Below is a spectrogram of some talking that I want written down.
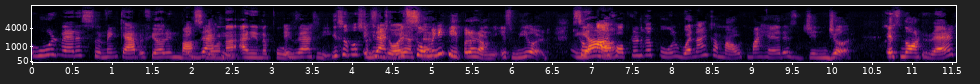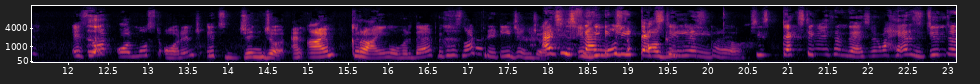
who would wear a swimming cap if you're in Barcelona Exactly. and in a pool? Exactly. You're supposed to Exactly. enjoy With so many people around me. It's weird. So Yeah. I hopped into the pool. When I come out, my hair is ginger. It's not red. It's not almost orange. It's ginger. And I'm crying over there because it's not pretty ginger. And she's it's frantically texting me. color. She's texting me from there. She's like, my hair is ginger.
